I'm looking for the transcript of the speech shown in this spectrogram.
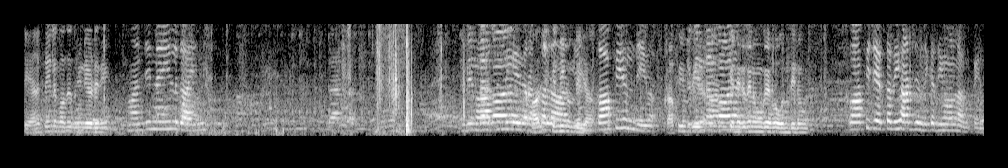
ਤੇ ਐਨਕ ਨਹੀਂ ਲਗਾਉਂਦੇ ਤੁਸੀਂ ਨੇੜੇ ਦੀ? ਹਾਂਜੀ ਨਹੀਂ ਲਗਾਈ ਨਹੀਂ। ਜੋਗਿੰਦਰ ਖਾਸ ਕੌਰ ਕਈ ਵਾਰ ਖਾਰਿਸ਼ ਕਿੰਨੀ ਲਾ ਹੁੰਦੀ ਆ? ਕਾਫੀ ਹੁੰਦੀ ਵਾ ਕਾਫੀ ਹੁੰਦੀ ਹੈ ਜੋਗਿੰਦਰ ਕੌਰ। ਕਿੰਨੇ ਕੁ ਦਿਨ ਹੋ ਗਏ ਹੋਣ ਦੀ ਨੂੰ? ਕਾਫੀ ਚਿਰ ਕਦੀ ਹਟ ਜਾਂਦੀ ਕਦੀ ਹੋਣ ਲੱਗ ਪੈਂਦੀ।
